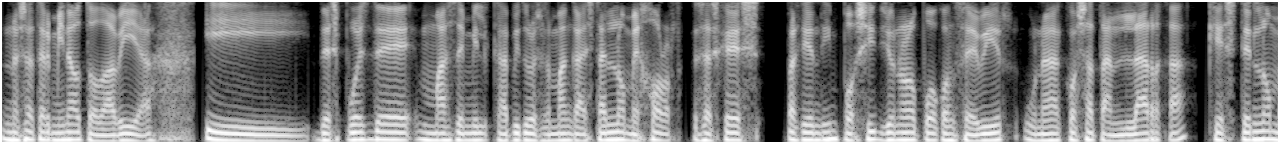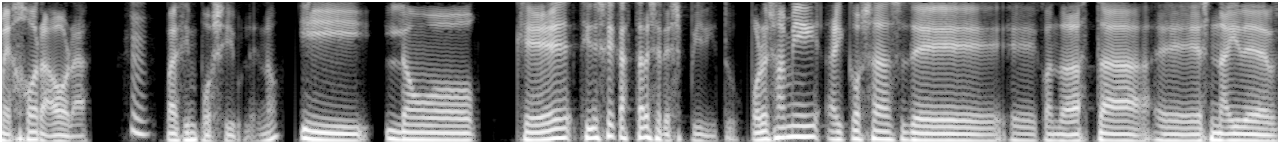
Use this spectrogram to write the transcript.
no se ha terminado todavía y después de más de mil capítulos el manga está en lo mejor. O sea, es que es prácticamente imposible, yo no lo puedo concebir, una cosa tan larga que esté en lo mejor ahora. Hmm. Parece imposible, ¿no? Y lo que tienes que captar es el espíritu. Por eso a mí hay cosas de eh, cuando adapta eh, Snyder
